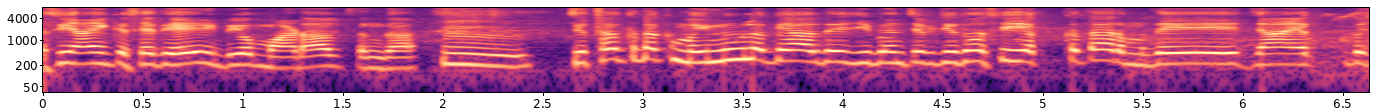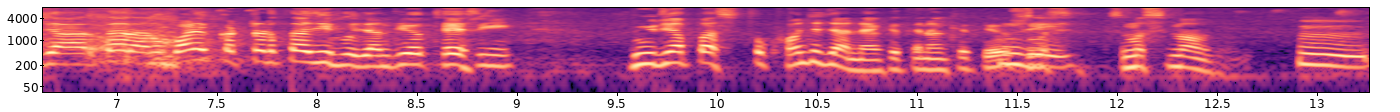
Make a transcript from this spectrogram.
ਅਸੀਂ ਐਂ ਕਿਸੇ ਦੇ ਇਹ ਨਹੀਂ ਵੀ ਉਹ ਮਾੜਾ ਚੰਗਾ। ਜਿੱਥੋਂ ਤੱਕ ਮੈਨੂੰ ਲੱਗਿਆ ਆਪਦੇ ਜੀਵਨ 'ਚ ਵੀ ਜਦੋਂ ਅਸੀਂ ਇੱਕ ਧਰਮ ਦੇ ਜਾਂ ਇੱਕ ਵਿਚਾਰਧਾਰਾ ਨੂੰ ਬਾਹਲੇ ਕੱਟੜਤਾ ਜੀ ਹੋ ਜਾਂਦੀ ਹੈ, ਉੱਥੇ ਅਸੀਂ ਦੂਜਿਆਂ ਪਾਸੇ ਤੋਂ ਖੁੰਝ ਜਾਂਦੇ ਹਾਂ ਕਿਤੇ ਨਾ ਕਿਤੇ। ਸਮੱਸ- ਸਮੱਸਿਆ ਹੁੰਦੀ ਹੂੰ।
